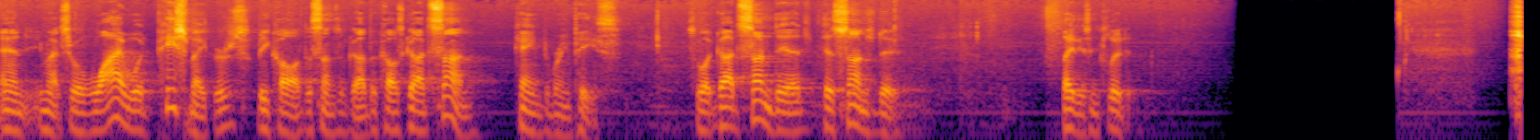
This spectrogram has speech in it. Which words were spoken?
And you might say, well, why would peacemakers be called the sons of God? Because God's Son came to bring peace. So what God's Son did, his sons do, ladies included.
